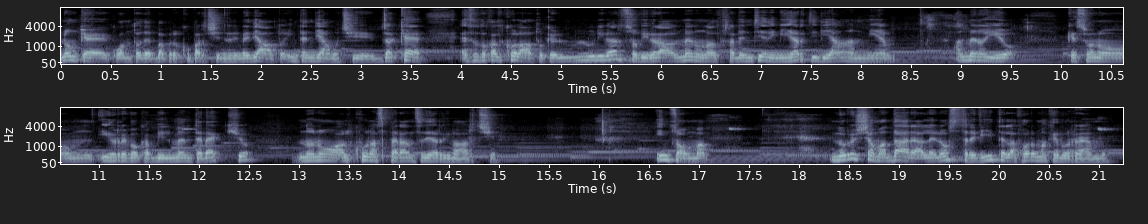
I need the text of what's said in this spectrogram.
Non che quanto debba preoccuparci nell'immediato, intendiamoci, già che è stato calcolato che l'universo vivrà almeno un'altra ventina di miliardi di anni e almeno io, che sono mm, irrevocabilmente vecchio, non ho alcuna speranza di arrivarci. Insomma, non riusciamo a dare alle nostre vite la forma che vorremmo.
